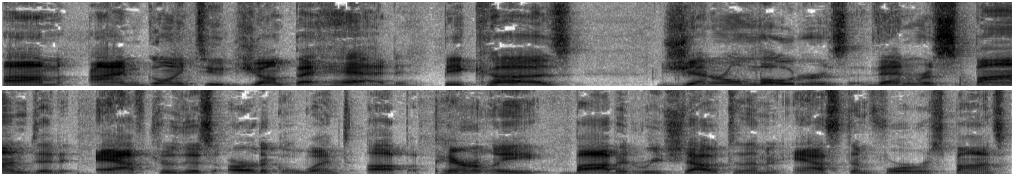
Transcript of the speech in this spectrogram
um, I'm going to jump ahead because General Motors then responded after this article went up. Apparently, Bob had reached out to them and asked them for a response,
